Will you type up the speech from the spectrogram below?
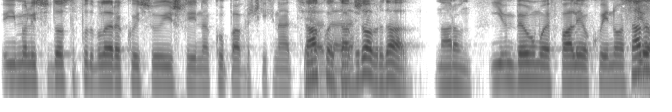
Imali su dosta futbolera koji su išli na kup afričkih nacija. Tako je, da, tako, znaš, dobro, da, naravno. I MBU mu je falio koji je nosio Sada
